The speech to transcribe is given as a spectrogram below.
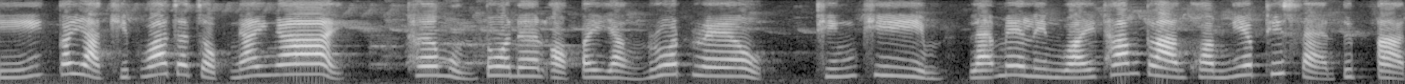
นี้ก็อย่าคิดว่าจะจบง่ายๆ อหมุนตัวเดินออกไปอย่างรวดเร็ว ทิ้งพิมและเมลินไว้ท่ามกลางความเงียบที่แสนอึดอัด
